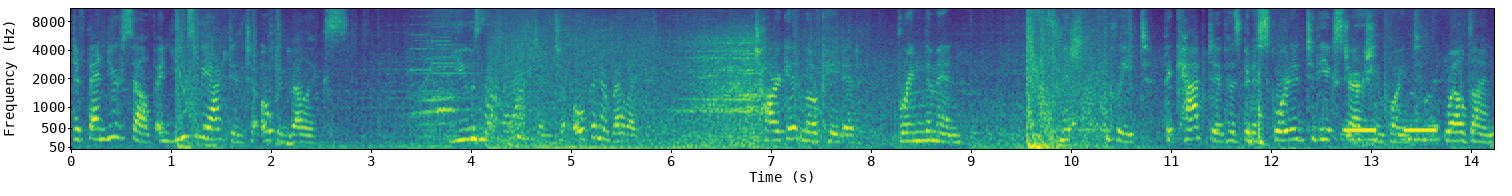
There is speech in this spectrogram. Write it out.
Defend yourself and use reactant to open relics. Use the reactant to open a relic. Target located. Bring them in. Mission complete. The captive has been escorted to the extraction point. Well done.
